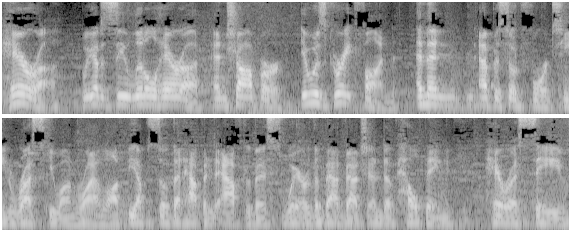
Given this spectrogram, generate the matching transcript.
Hera, we got to see Little Hera and Chopper. It was great fun. And then episode 14, Rescue on Ryloth, the episode that happened after this, where the Bad Batch end up helping Hera save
